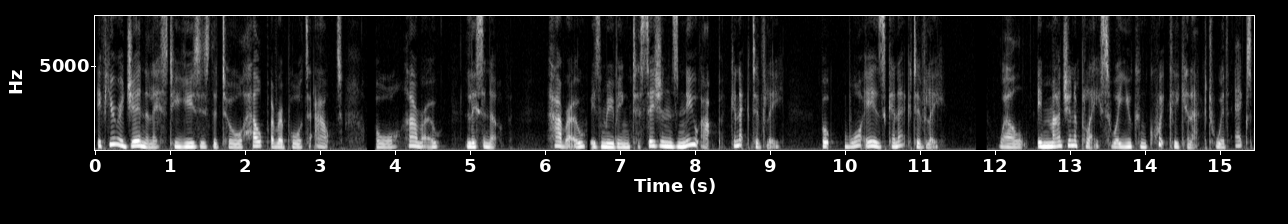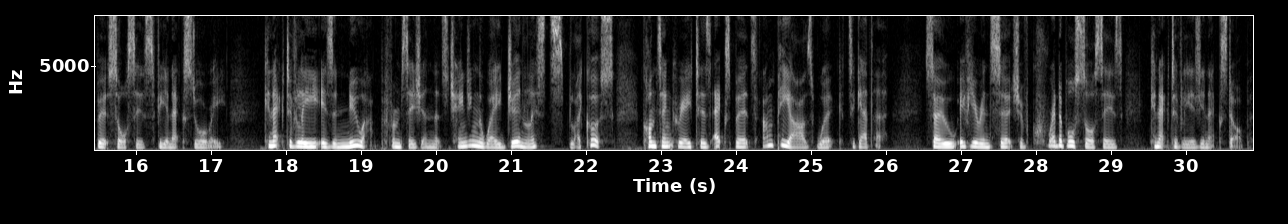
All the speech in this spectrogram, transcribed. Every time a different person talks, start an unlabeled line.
If you're a journalist who uses the tool Help a Reporter Out, or HARO, listen up. HARO is moving to Cision's new app, Connectively. But what is Connectively? Well, imagine a place where you can quickly connect with expert sources for your next story. Connectively is a new app from Cision that's changing the way journalists, like us, content creators, experts, and PRs work together. So if you're in search of credible sources, Connectively is your next stop.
